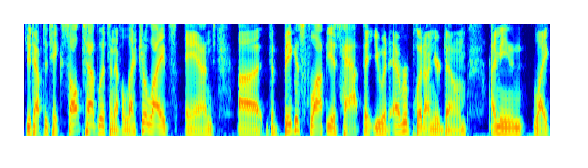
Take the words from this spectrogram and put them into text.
You'd have to take salt tablets and have electrolytes and uh, the biggest, floppiest hat that you would ever put on your dome. I mean, like,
